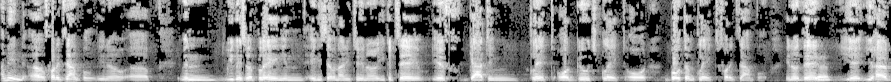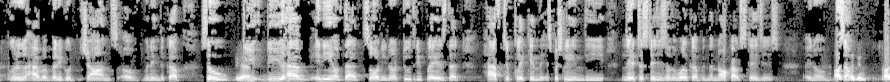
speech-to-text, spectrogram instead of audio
I mean, uh, for example, you know, uh, when you guys were playing in 87, 92, you know, you could say if Gatting clicked or Gooch clicked or Botham clicked, for example, you know, then you, you have have a very good chance of winning the cup. So, Yeah. do you, do you have any of that sort? You know, two, three players that have to click in, the, especially in the later stages of the World Cup, in the knockout stages. You know, I, some I, can, I,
